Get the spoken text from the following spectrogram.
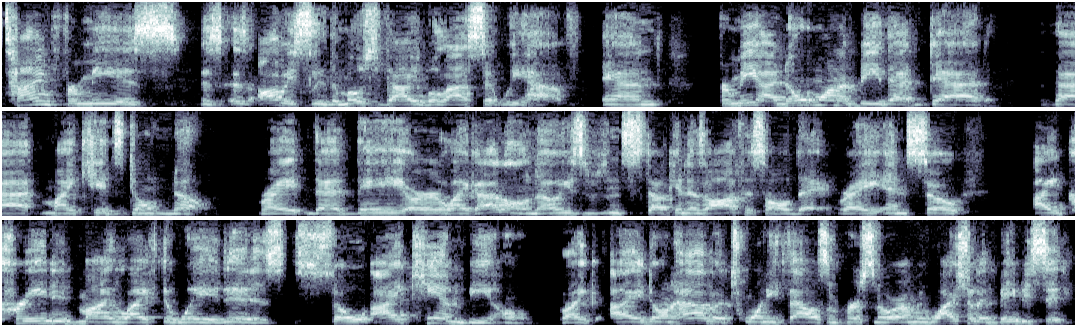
Time for me is is, is obviously the most valuable asset we have, and for me, I don't want to be that dad that my kids don't know right? That they are like, I don't know, he's been stuck in his office all day, right? And so I created my life the way it is so I can be home. Like I don't have a 20,000 person or I mean, why should I babysit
